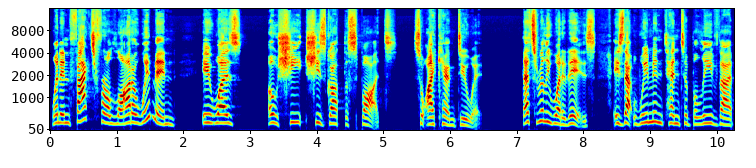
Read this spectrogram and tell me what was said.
When in fact, for a lot of women, it was, oh, she she's got the spot, so I can't do it. That's really what it is. Is that women tend to believe that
